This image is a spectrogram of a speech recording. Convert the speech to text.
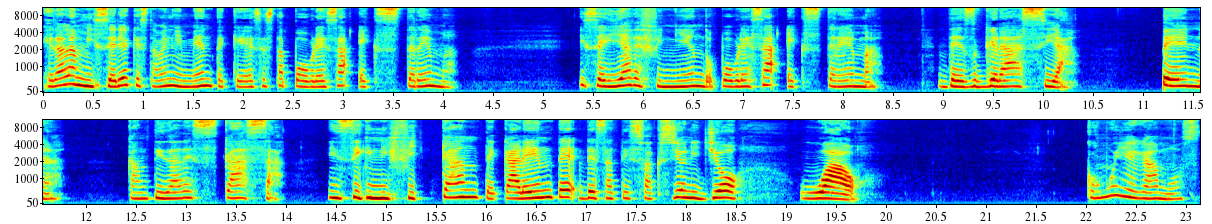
era la miseria que estaba en mi mente, que es esta pobreza extrema. Y seguía definiendo pobreza extrema, desgracia, pena, cantidad escasa, insignificante, carente de satisfacción. Y yo, wow, ¿cómo llegamos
